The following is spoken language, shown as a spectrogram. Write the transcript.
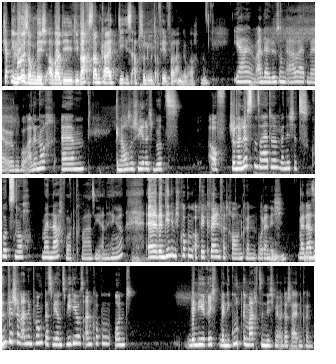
Ich habe die Lösung nicht, aber die, die Wachsamkeit, die ist absolut auf jeden Fall angebracht. Ne? Ja, an der Lösung arbeiten wir ja irgendwo alle noch. Ähm, genauso schwierig wird es auf Journalistenseite, wenn ich jetzt kurz noch mein Nachwort quasi anhänge. Äh, wenn wir nämlich gucken, ob wir Quellen vertrauen können oder nicht. Mhm. Weil da mhm. sind wir schon an dem Punkt, dass wir uns Videos angucken und wenn die, wenn die gut gemacht sind, nicht mehr unterscheiden können,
